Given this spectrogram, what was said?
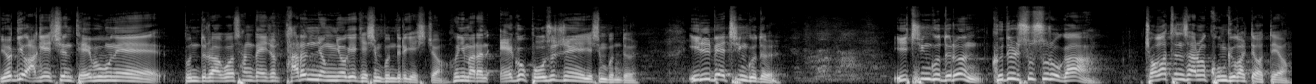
여기 와 계신 대부분의 분들하고 상당히 좀 다른 영역에 계신 분들이 계시죠. 흔히 말하는 애국 보수 진영에 계신 분들, 일베 친구들. 이 친구들은 그들 스스로가 저 같은 사람을 공격할 때 어때요?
